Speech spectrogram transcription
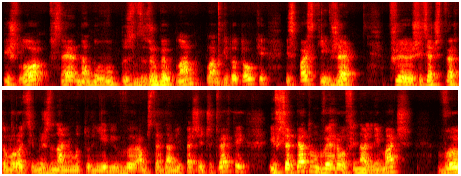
пішло все на нову зробив план, план підготовки. І Спаський вже в 64-му році в міжнаціональному турнірі в Амстердамі перший четвертий, і в 65-му виграв фінальний матч в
